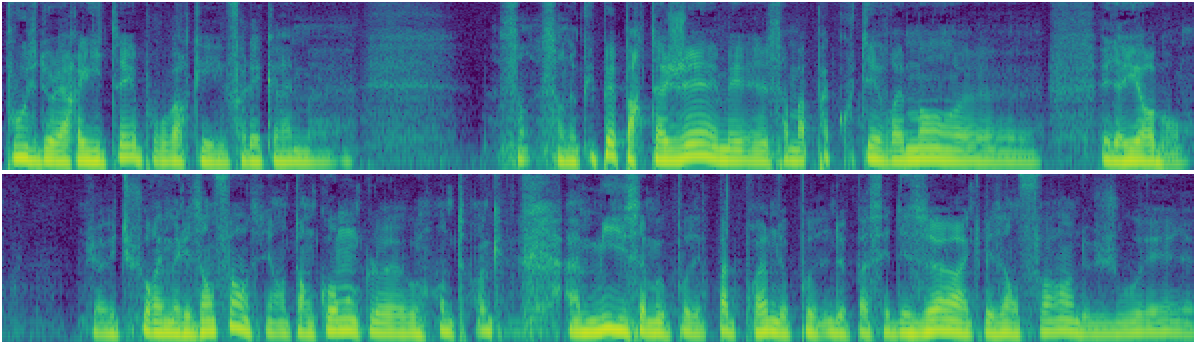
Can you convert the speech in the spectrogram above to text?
pouce de la réalité pour voir qu'il fallait quand même euh, s'en occuper, partager, mais ça m'a pas coûté vraiment. Euh, et d'ailleurs, bon, j'avais toujours aimé les enfants. En tant qu'oncle ou en tant qu'ami, ça me posait pas de problème de, de, passer des heures avec les enfants, de jouer,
